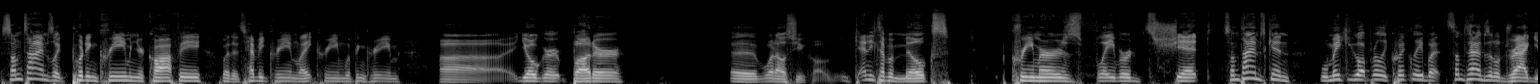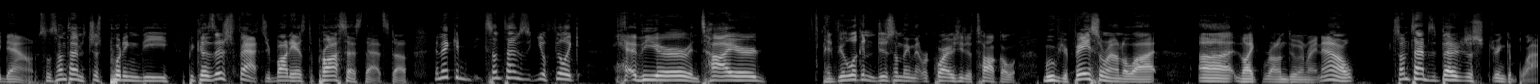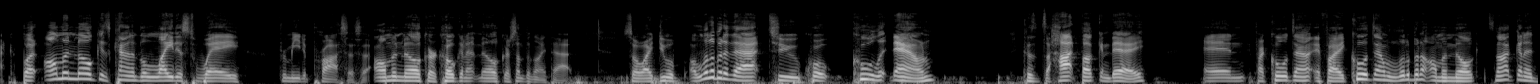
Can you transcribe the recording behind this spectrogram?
sometimes like putting cream in your coffee, whether it's heavy cream, light cream, whipping cream, uh, yogurt, butter, uh, what else you call it? any type of milks creamers, flavored shit, sometimes can will make you go up really quickly, but sometimes it'll drag you down. So sometimes just putting the because there's fats, your body has to process that stuff, and that can sometimes you'll feel like heavier and tired. And if you're looking to do something that requires you to talk, a, move your face around a lot, uh, like what I'm doing right now, sometimes it's better to just drink it black. But almond milk is kind of the lightest way for me to process it. Almond milk or coconut milk or something like that. So I do a, a little bit of that to quote cool it down because it's a hot fucking day. And if I cool it down, if I cool it down with a little bit of almond milk, it's not gonna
